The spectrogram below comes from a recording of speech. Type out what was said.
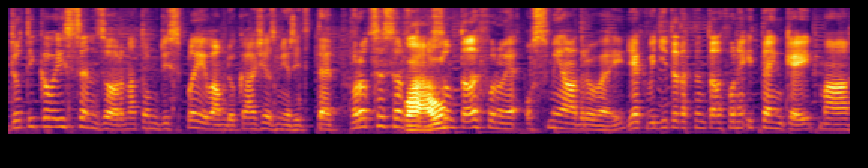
Dotykový senzor na tom displeji vám dokáže změřit tep. Procesor v tom telefonu je 8 jádrový. Jak vidíte, tak ten telefon je i tenkej, má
